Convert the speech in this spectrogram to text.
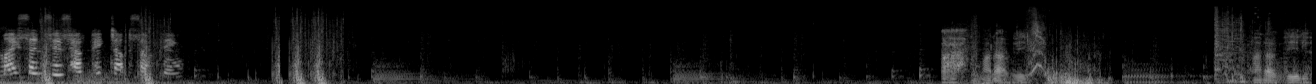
My senses have picked up something. Ah, maravilha. Maravilha.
